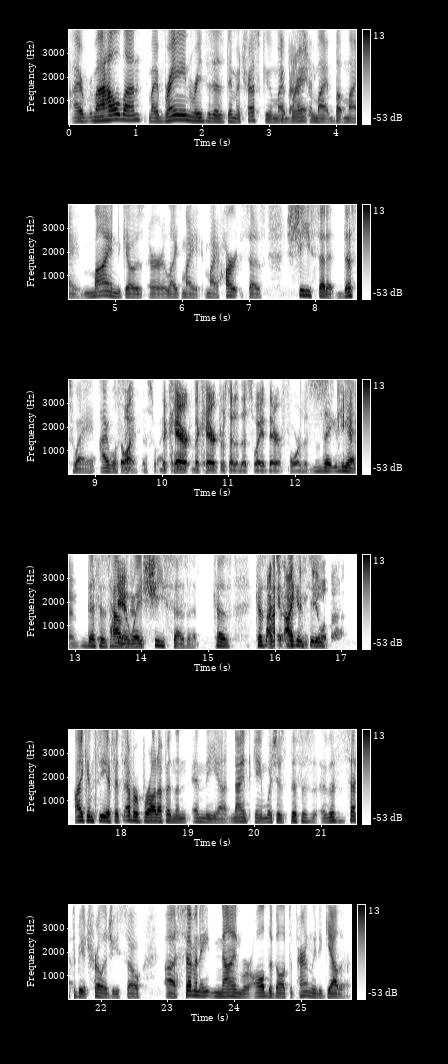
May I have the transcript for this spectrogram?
I. My hold on, my brain reads it as Dimitrescu. My You brain, bastard. my but my mind goes or like my my heart says she said it this way. I will So say I- it this way. The char- the character said it this way, therefore this is The- yeah, this is how Canon. the way she says it because because I I, can, I, can can see deal with that. I can see if it's ever brought up in the in the uh, ninth game, which is this is this is set to be a trilogy. So uh, seven, eight, and nine were all developed apparently together.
